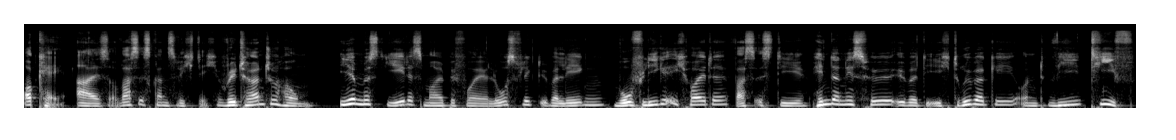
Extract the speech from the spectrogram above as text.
Okay, also, was ist ganz wichtig? Return to Home. Ihr müsst jedes Mal, bevor ihr losfliegt, überlegen, wo fliege ich heute, was ist die Hindernishöhe, über die ich drüber gehe und wie tief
